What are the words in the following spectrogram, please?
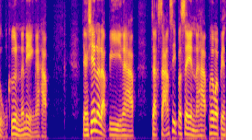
สูงขึ้นนั่นเองนะครับอย่างเช่นระดับ B นะครับจาก 30%นะครับเพิ่มมาเป็น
